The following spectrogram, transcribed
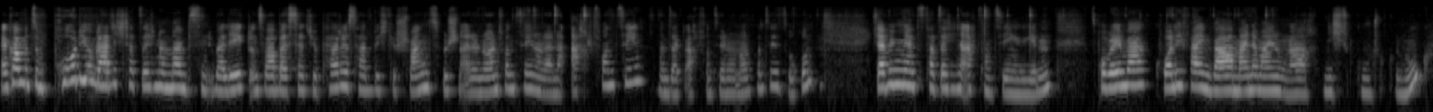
Dann kommen wir zum Podium. Da hatte ich tatsächlich noch mal ein bisschen überlegt. Und zwar bei Sergio Perez habe ich geschwankt zwischen einer 9 von 10 und einer 8 von 10. Man sagt 8 von 10 und 9 von 10, so rum. Ich habe ihm jetzt tatsächlich eine 8 von 10 gegeben. Das Problem war, Qualifying war meiner Meinung nach nicht gut genug.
